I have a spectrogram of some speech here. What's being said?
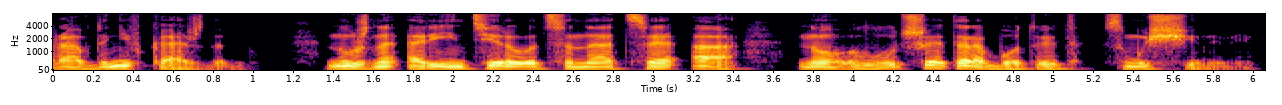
правда, не в каждом. Нужно ориентироваться на ЦА, но лучше это работает с мужчинами.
